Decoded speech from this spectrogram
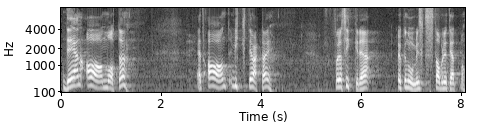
Det er en annen måte, et annet viktig verktøy, for å sikre økonomisk stabilitet på.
